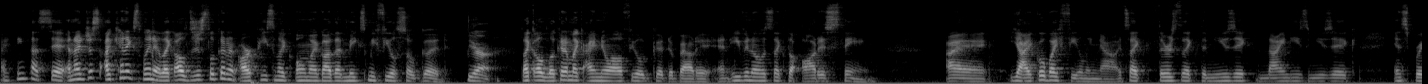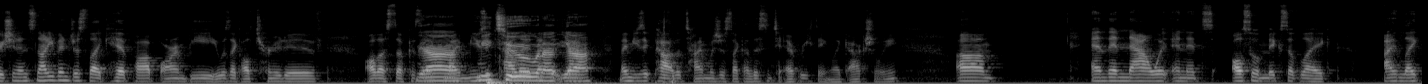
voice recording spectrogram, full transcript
I think that's it. And I just I can't explain it. Like I'll just look at an art piece and like, "Oh my god, that makes me feel so good." Yeah. Like I'll look at it, I'm like, I know I'll feel good about it. And even though it's like the oddest thing, I yeah, I go by feeling now. It's like there's like the music, '90s music inspiration. And it's not even just like hip hop, R and B. It was like alternative, all that stuff. Because Yeah, like my me music too, palette, like, I- yeah. my music palette at the time was just like I listened to everything. Like actually, um, and then now and it's also a mix of like I like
